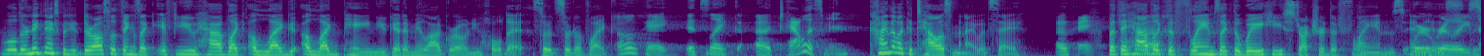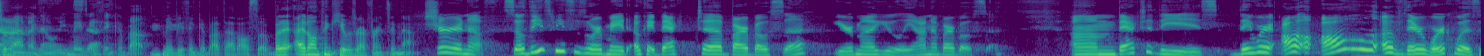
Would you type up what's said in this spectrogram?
well, they're knickknacks, but they're also things like if you have like a leg a leg pain, you get a milagro and you hold it, so it's sort of like Okay, it's like a talisman. kind of like a talisman, I would say. Okay, But they have Ugh. like the flames, like the way he structured the flames. In We're his really not ceramic knowing made me stuff. think about maybe think about that also. But I, I don't think he was referencing that. Sure enough. So these pieces were made. Okay, back to Barbosa, Irma Juliana Barbosa. Um, back to these. They were all. All of their work was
